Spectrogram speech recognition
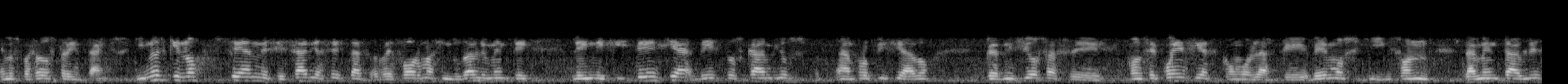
en los pasados 30 años. Y no es que no sean necesarias estas reformas, indudablemente la inexistencia de estos cambios han propiciado perniciosas eh, consecuencias como las que vemos y son lamentables,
